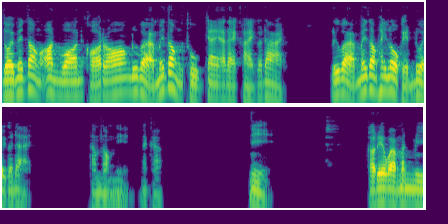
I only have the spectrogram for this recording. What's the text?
โดยไม่ต้องอ้อนวอนขอร้องหรือว่าไม่ต้องถูกใจอะไรใครก็ได้ หรือว่าไม่ต้องให้โลกเห็นด้วยก็ได้ทำนองนี้นะครับ นี่ เขาเรียกว่ามันมี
